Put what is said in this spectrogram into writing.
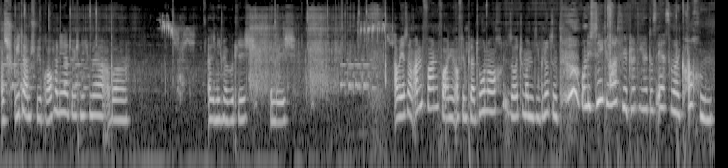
Also später im Spiel braucht man die natürlich nicht mehr, aber. Also nicht mehr wirklich, finde ich. Aber jetzt am Anfang, vor allem auf dem Plateau noch, sollte man die benutzen. Und ich sehe gerade, wir können hier das erste Mal kochen.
